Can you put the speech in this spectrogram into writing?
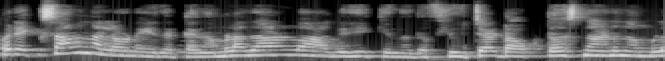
അവർ എക്സാം നല്ലോണം എഴുതട്ടെ. നമ്മൾ അതാണല്ലോ ആഗ്രഹിക്കുന്നത്. ഫ്യൂച്ചർ ഡോക്ടേഴ്സ് എന്നാണ് നമ്മൾ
